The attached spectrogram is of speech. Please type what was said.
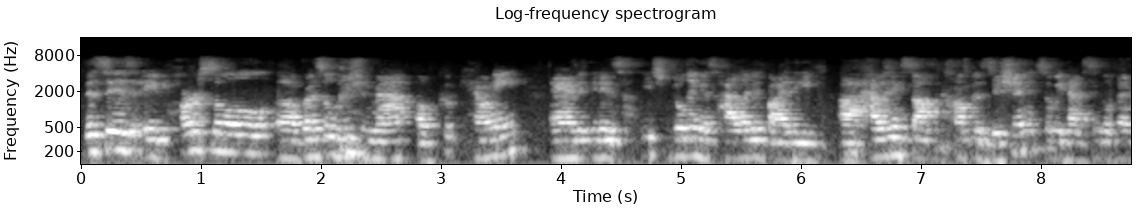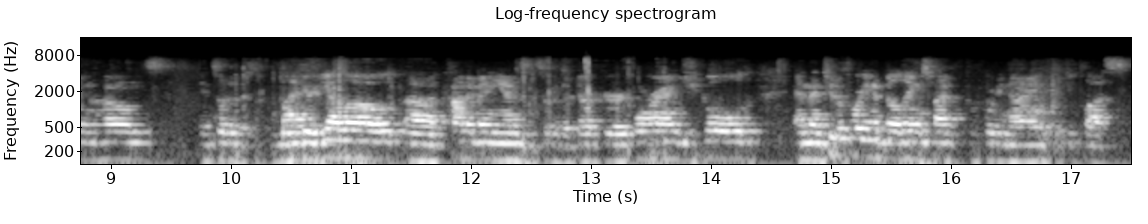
This is a parcel uh, resolution map of Cook County, and it is each building is highlighted by the uh, housing stock composition. So we have single-family homes in sort of this lighter yellow, uh, condominiums in sort of a darker orange, gold, and then two to four unit buildings, five to 49, 50 plus.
